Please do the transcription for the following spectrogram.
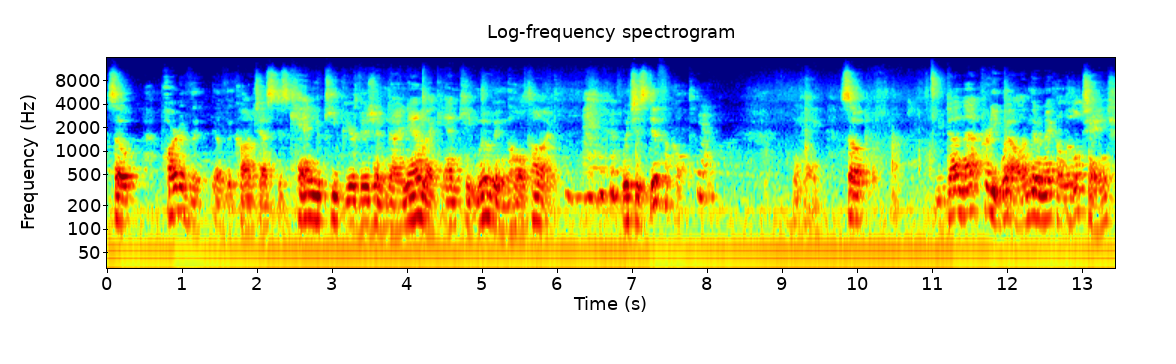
So part of the, of the contest is can you keep your vision dynamic and keep moving the whole time? Which is difficult. Yeah. Okay, so you've done that pretty well. I'm going to make a little change.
